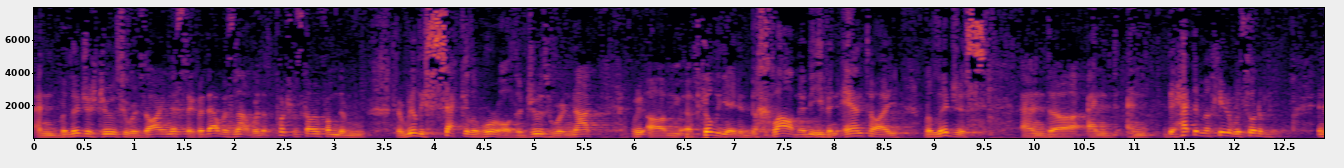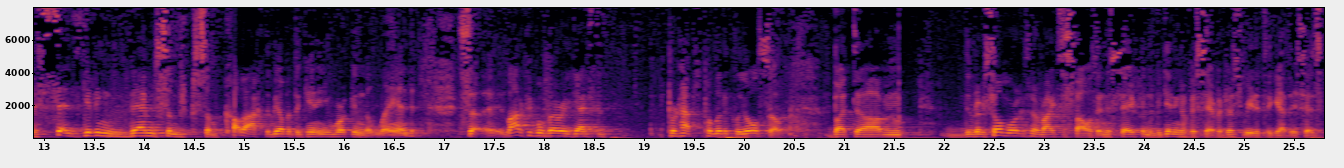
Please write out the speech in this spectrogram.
and religious Jews who were Zionistic, but that was not where the push was coming from, the, the really secular world, the Jews who were not um, affiliated, Bechlal, maybe even anti-religious, and, uh, and, and the Heter Mechira was sort of, in a sense, giving them some, some kalach to be able to continue working the land. So a lot of people were very against it, perhaps politically also. But, um, the Rabbi Saul Morgenstern writes as follows in his sefer, in the beginning of his sefer, just read it together. He says,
